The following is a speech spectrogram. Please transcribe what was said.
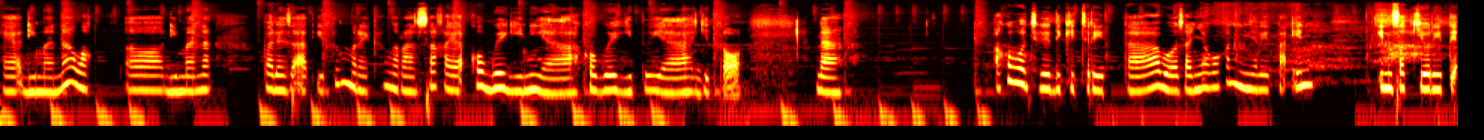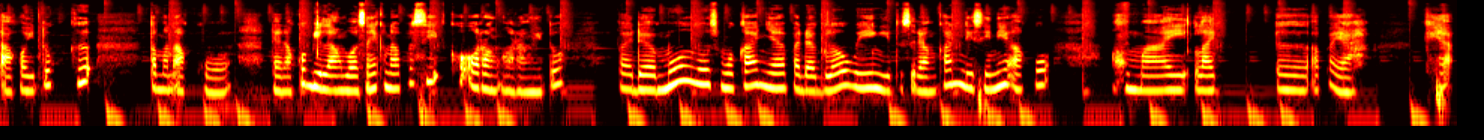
kayak di mana waktu uh, di mana pada saat itu mereka ngerasa kayak kok gue gini ya? Kok gue gitu ya? Gitu. Nah aku mau sedikit cerita bahwasanya aku kan nyeritain insecurity aku itu ke teman aku. Dan aku bilang bahwasanya kenapa sih kok orang-orang itu pada mulus mukanya pada glowing gitu? Sedangkan di sini aku oh my like uh, apa ya kayak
